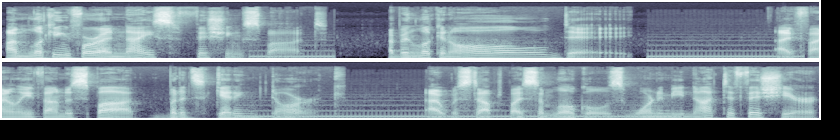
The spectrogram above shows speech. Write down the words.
I'm looking for a nice fishing spot. I've been looking all day. I finally found a spot, but it's getting dark. I was stopped by some locals warning me not to fish here.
